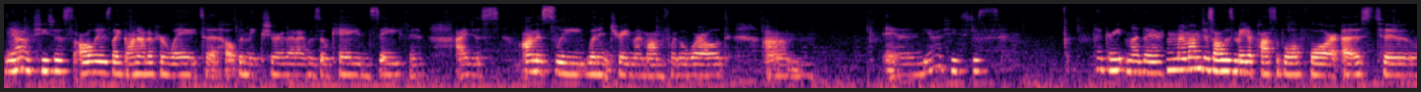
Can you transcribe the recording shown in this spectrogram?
Yeah, she's just always like gone out of her way to help and make sure that I was okay and safe and I just honestly wouldn't trade my mom for the world. Um, and yeah, she's just a great mother. My mom just always made it possible for us to,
